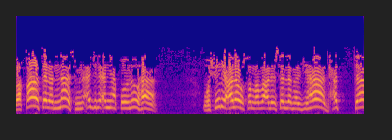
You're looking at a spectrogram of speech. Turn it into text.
وقاتل الناس من أجل أن يقولوها. وشرع له صلى الله عليه وسلم الجهاد حتى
